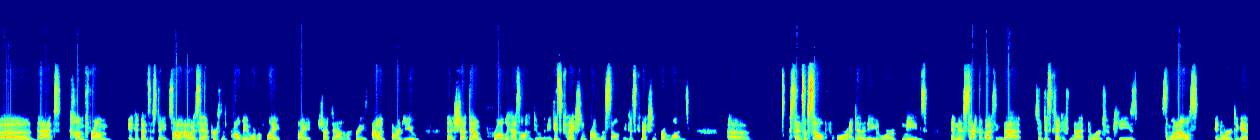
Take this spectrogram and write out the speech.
uh, that come from a defensive state. So I, I would say that person is probably in more of a flight, fight, shutdown, or freeze. I would argue that shutdown probably has a lot to do with it a disconnection from the self, a disconnection from one's uh, sense of self or identity or needs, and then sacrificing that. So disconnected from that in order to appease someone else in order to get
